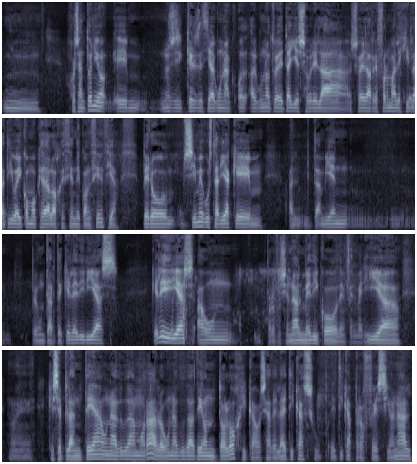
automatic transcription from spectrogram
mm, José Antonio, eh, no sé si quieres decir alguna, algún otro detalle sobre la, sobre la reforma legislativa y cómo queda la objeción de conciencia, pero sí me gustaría que mm, también mm, preguntarte qué le dirías, qué le dirías a un profesional médico de enfermería eh, que se plantea una duda moral o una duda deontológica, o sea, de la ética, ética profesional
